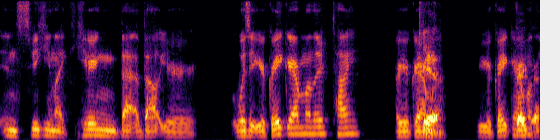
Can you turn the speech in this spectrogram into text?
in speaking like hearing that about your was it your great grandmother, Ty? Or your grandma? Yeah. Your great grandmother?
